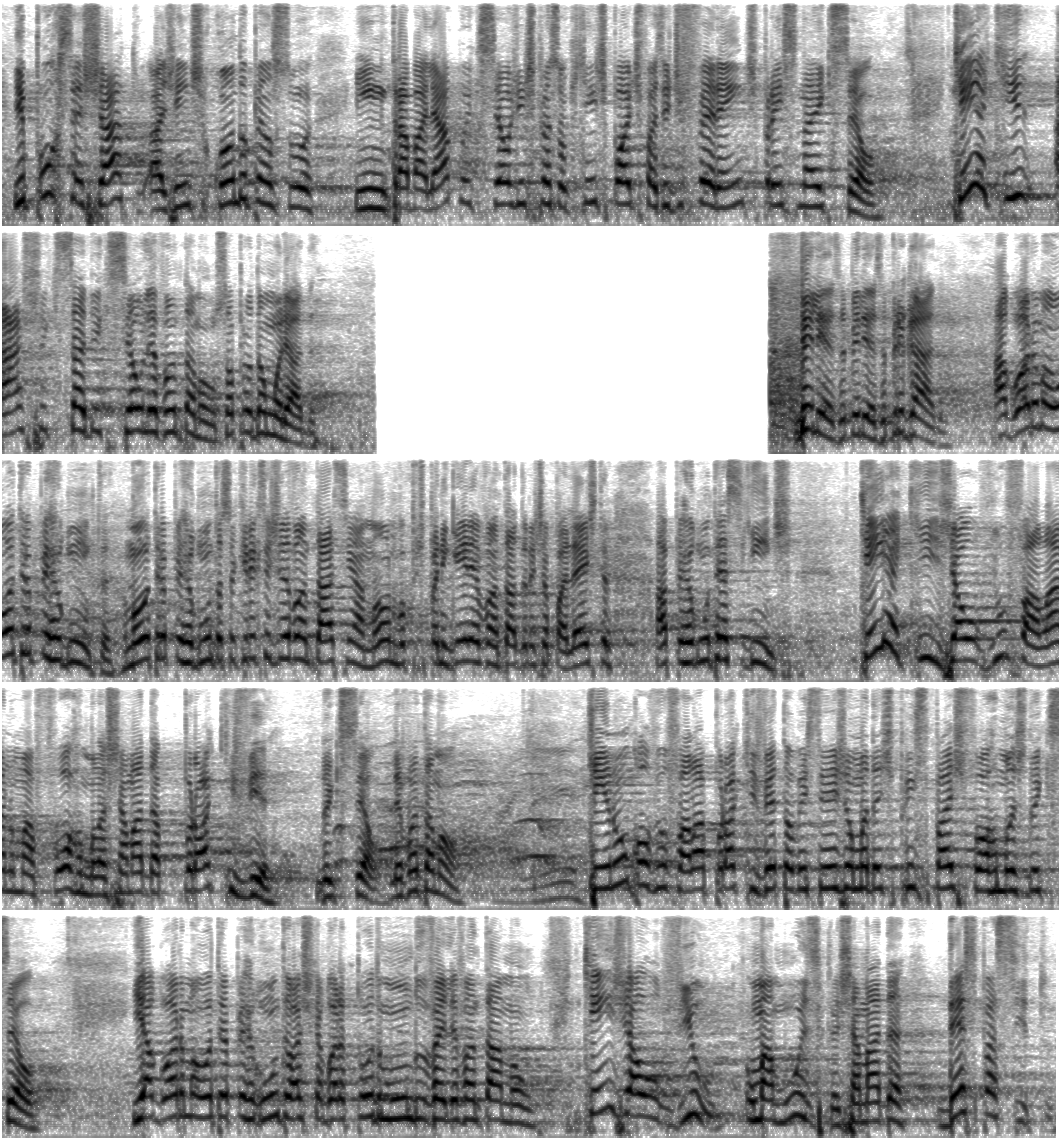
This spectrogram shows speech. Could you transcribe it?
E por ser chato, a gente, quando pensou em trabalhar com Excel, a gente pensou, o que a gente pode fazer diferente para ensinar Excel? Quem aqui acha que sabe Excel, levanta a mão, só para eu dar uma olhada. Beleza, beleza, obrigado. Agora uma outra pergunta, uma outra pergunta, só queria que vocês levantassem a mão, não vou pedir para ninguém levantar durante a palestra. A pergunta é a seguinte: quem aqui já ouviu falar numa fórmula chamada PROC-V do Excel? Levanta a mão. Quem nunca ouviu falar, PROC-V talvez seja uma das principais fórmulas do Excel. E agora uma outra pergunta, eu acho que agora todo mundo vai levantar a mão. Quem já ouviu uma música chamada Despacito?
